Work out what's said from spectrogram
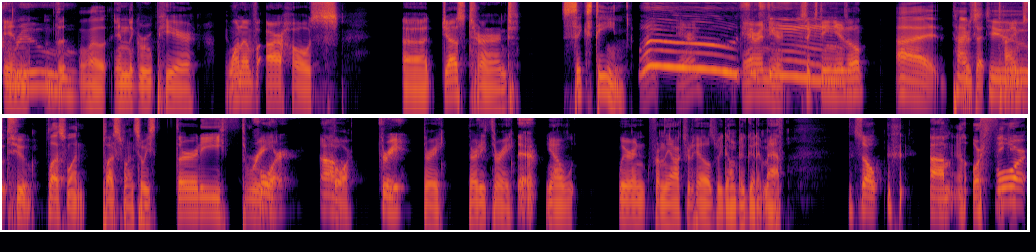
In true. the- well, in the group here. One of our hosts uh, just turned sixteen. Woo! Aaron, you're sixteen years old. uh, times two times two plus one. plus one, so he's thirty-three. Four. Oh, Four. Three. Three. 33. Yeah. You know, we're in from the Oxford Hills. We don't do good at math. So, um, or for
